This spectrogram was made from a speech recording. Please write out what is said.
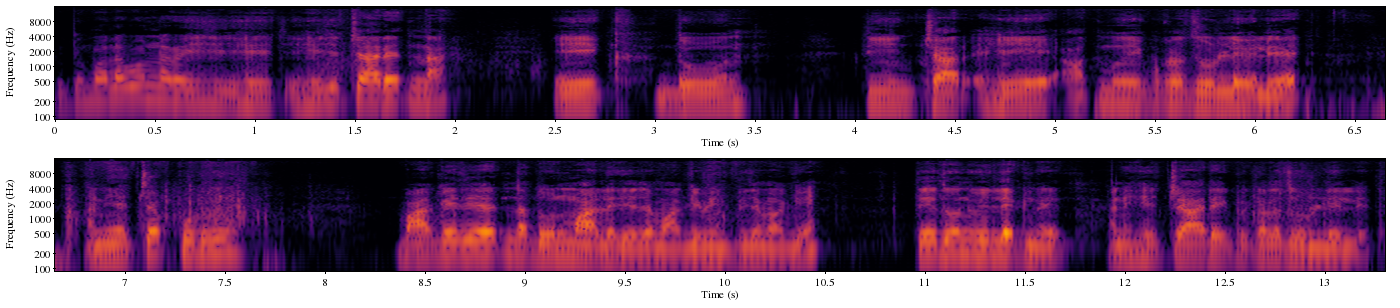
मी तुम्हाला बोल ना भाई हे हे- हे जे चार आहेत ना एक दोन तीन चार हे आतमध्ये एकमेकाला जोडले गेले आहेत. आणि याच्यापुढे मागे जे आहेत ना दोन माल आहेत याच्या मागे भिंतीच्या मागे. ते दोन विलग्न आहेत आणि हे चार एकमेकाला जोडलेले आहेत.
